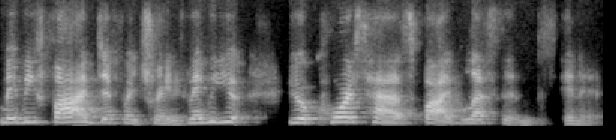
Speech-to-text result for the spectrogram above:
maybe five different trainings. Maybe your, your course has five lessons in it,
